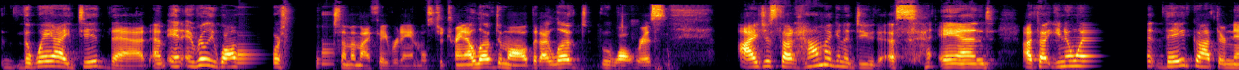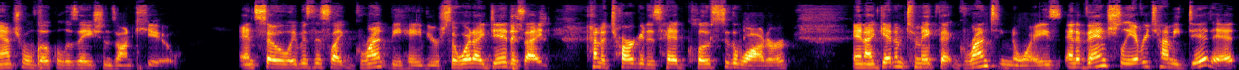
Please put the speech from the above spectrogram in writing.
the way I did that, um, and, and really walrus were some of my favorite animals to train. I loved them all, but I loved the walrus. I just thought, how am I going to do this? And I thought, you know what? They've got their natural vocalizations on cue. And so it was this like grunt behavior. So what I did is I kind of target his head close to the water and I get him to make that grunting noise. And eventually, every time he did it,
